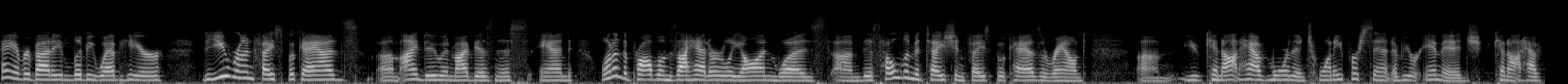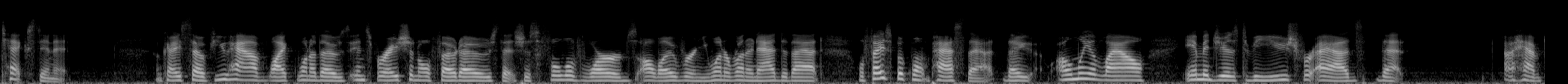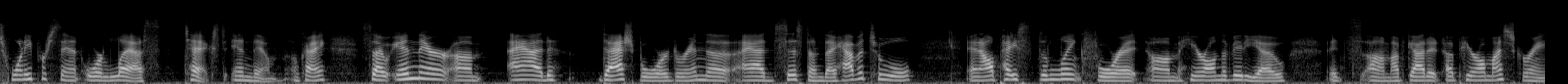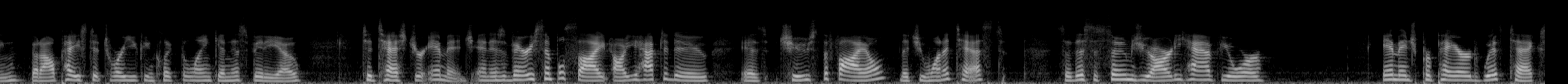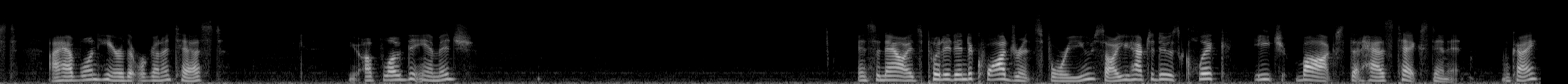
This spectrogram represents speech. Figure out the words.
Hey everybody, Libby Webb here. Do you run Facebook ads? Um, I do in my business, and one of the problems I had early on was um, this whole limitation Facebook has around um, you cannot have more than 20% of your image cannot have text in it. Okay, so if you have like one of those inspirational photos that's just full of words all over and you want to run an ad to that, well, Facebook won't pass that. They only allow images to be used for ads that have 20% or less text in them. Okay, so in their um, ad dashboard or in the ad system, they have a tool, and I'll paste the link for it um, here on the video. It's um, I've got it up here on my screen, but I'll paste it to where you can click the link in this video to test your image. And it's a very simple site. All you have to do is choose the file that you want to test. So this assumes you already have your image prepared with text. I have one here that we're going to test. You upload the image. And so now it's put it into quadrants for you. So all you have to do is click each box that has text in it. Okay?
